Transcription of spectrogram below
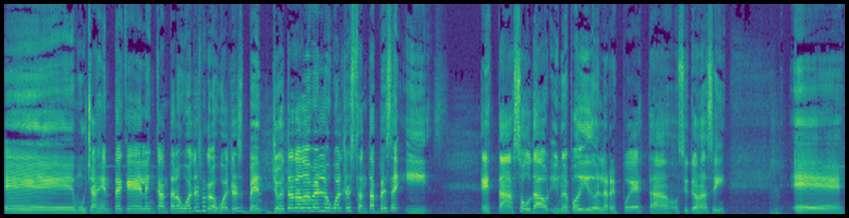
eh, mucha gente que le encanta los Walters, porque los Walters ven, yo he tratado de ver los Walters tantas veces y está sold out y no he podido en la respuesta o sitios así. Eh,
